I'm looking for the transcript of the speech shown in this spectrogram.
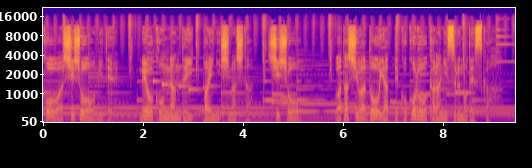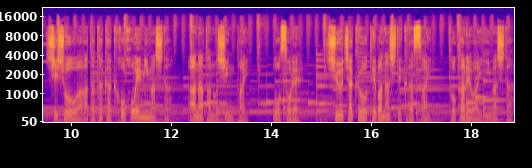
こうは師匠を見て目を混乱でいっぱいにしました。師匠私はどうやって心を空にするのですか？師匠は温かく微笑みました。あなたの心配恐れ執着を手放してくださいと彼は言いました。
